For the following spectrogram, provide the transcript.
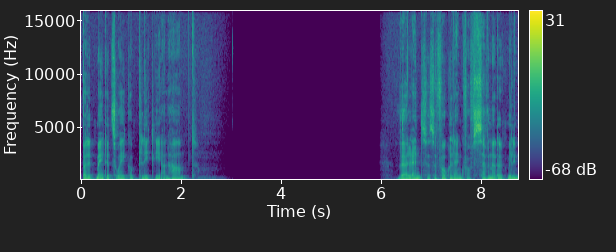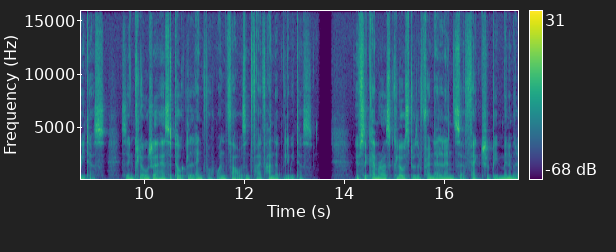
but it made its way completely unharmed. The lens has a focal length of 700 millimeters. The enclosure has a total length of 1500 millimeters. If the camera is close to the Fresnel lens, the effect should be minimal,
